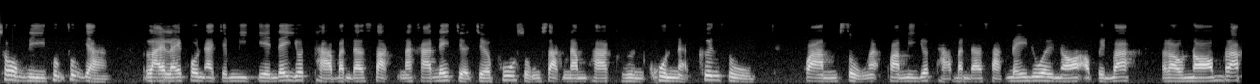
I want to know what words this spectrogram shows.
โชคดีทุก ๆ อย่าง หลายๆคนอาจจะมีเกณฑ์ได้ยศถาบรรดาศักดิ์นะคะ ได้เจอเจอผู้สูงศักดิ์นำพาคืนคุณน่ะขึ้นสู่ความสูงอะความมียศถาบรรดาศักดิ์ได้ด้วยเนาะเอาเป็นว่าเราน้อมรับ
